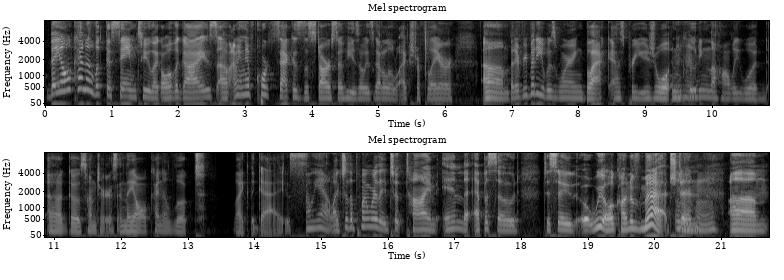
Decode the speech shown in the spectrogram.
They all kind of look the same too, like all the guys. Uh, I mean, of course, Zach is the star, so he's always got a little extra flair. Um, but everybody was wearing black as per usual, including the Hollywood uh, ghost hunters, and they all kind of looked like the guys. Oh yeah, like to the point where they took time in the episode to say oh, we all kind of matched, and um,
